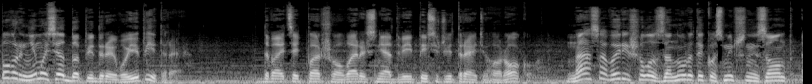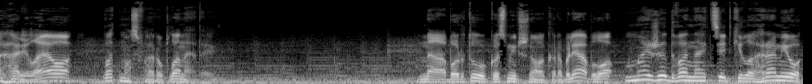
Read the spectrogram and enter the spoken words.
Повернімося до підриву Юпітера. 21 вересня 2003 року НАСА вирішило занурити космічний зонд Галілео в атмосферу планети. На борту космічного корабля було майже 12 кілограмів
